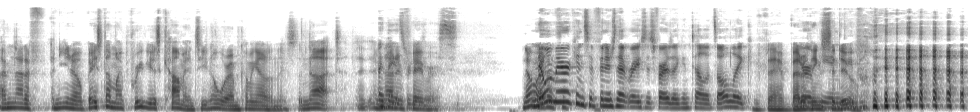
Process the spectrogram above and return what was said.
I'm not a. You know, based on my previous comments, you know where I'm coming out on this. I'm not. I'm I not in favor. No, No think- Americans have finished that race, as far as I can tell. It's all like They have better things to do European.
